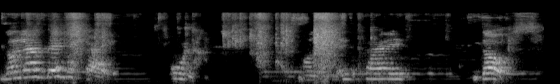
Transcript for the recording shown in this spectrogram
No las dejo caer. Una. No las dejo caer. Dos.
